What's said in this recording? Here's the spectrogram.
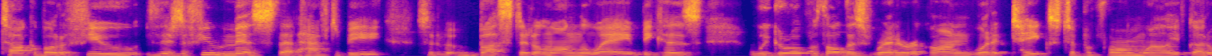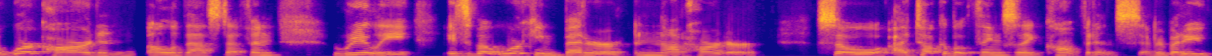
talk about a few, there's a few myths that have to be sort of busted along the way because we grew up with all this rhetoric on what it takes to perform well. You've got to work hard and all of that stuff. And really, it's about working better not harder. So I talk about things like confidence. Everybody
